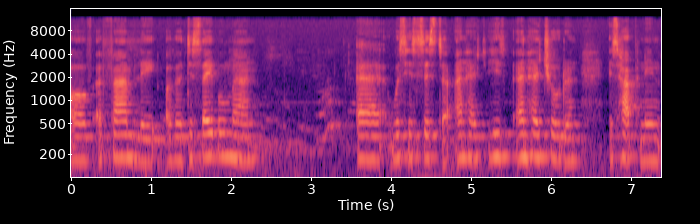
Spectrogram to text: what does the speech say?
of a family of a disabled man uh, was his sister and her, his, and her children is happening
